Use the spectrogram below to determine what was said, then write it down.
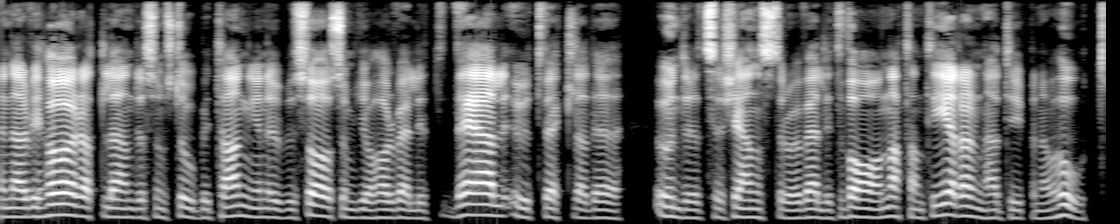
Men när vi hör att länder som Storbritannien och USA som ju har väldigt väl utvecklade underrättelsetjänster och är väldigt vana att hantera den här typen av hot.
